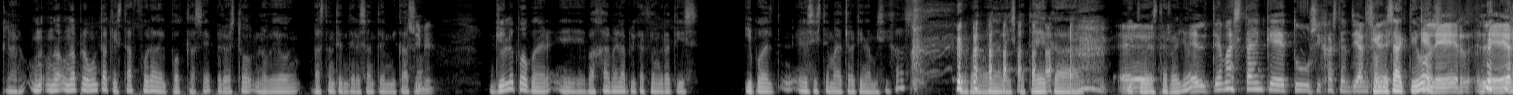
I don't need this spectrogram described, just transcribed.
Claro, una, una pregunta que está fuera del podcast, ¿eh? pero esto lo veo bastante interesante en mi caso. Dime. ¿Yo le puedo poner, eh, bajarme la aplicación gratis y poner el, sistema de tracking a mis hijas? Cuando vayan a la discoteca y todo eh, este rollo. El tema está en que tus hijas tendrían que, que, leer, leer,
